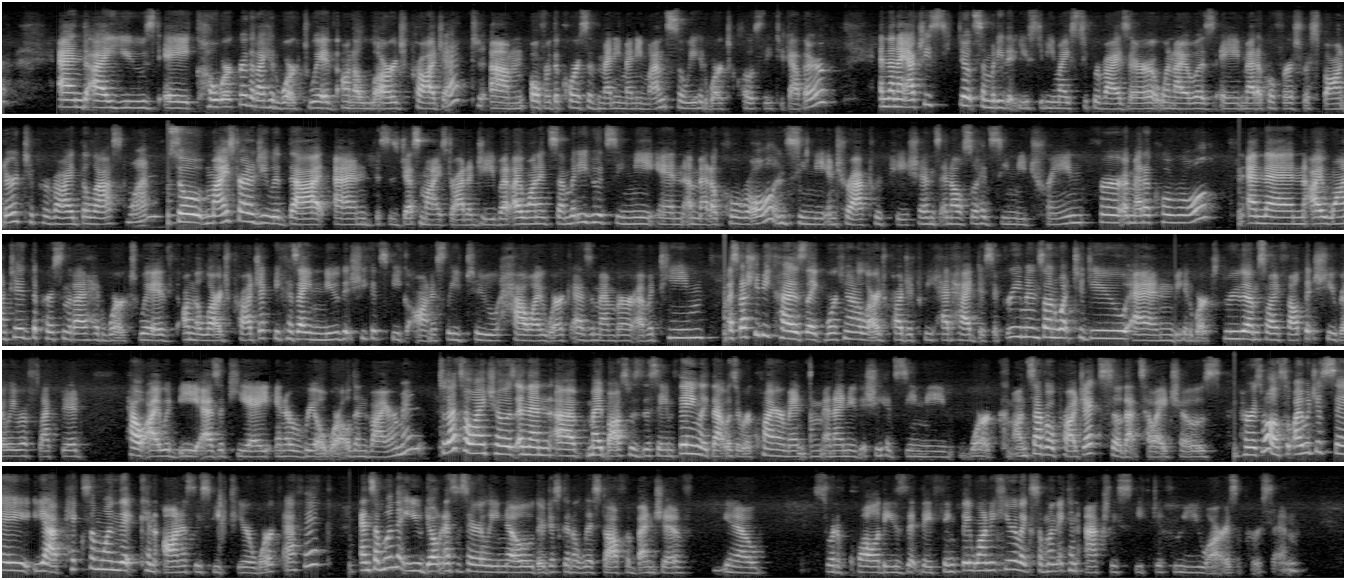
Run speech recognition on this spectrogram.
And I used a coworker that I had worked with on a large project um, over the course of many, many months. So we had worked closely together. And then I actually seeked out somebody that used to be my supervisor when I was a medical first responder to provide the last one. So, my strategy with that, and this is just my strategy, but I wanted somebody who had seen me in a medical role and seen me interact with patients and also had seen me train for a medical role. And then I wanted the person that I had worked with on the large project because I knew that she could speak honestly to how I work as a member of a team, especially because, like, working on a large project, we had had disagreements on what to do and we had worked through them. So I felt that she really reflected how I would be as a PA in a real world environment. So that's how I chose. And then uh, my boss was the same thing. Like that was a requirement. Um, and I knew that she had seen me work on several projects. So that's how I chose her as well. So I would just say, yeah, pick someone that can honestly speak to your work ethic and someone that you don't necessarily know. They're just going to list off a bunch of, you know, sort of qualities that they think they want to hear, like someone that can actually speak to who you are as a person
